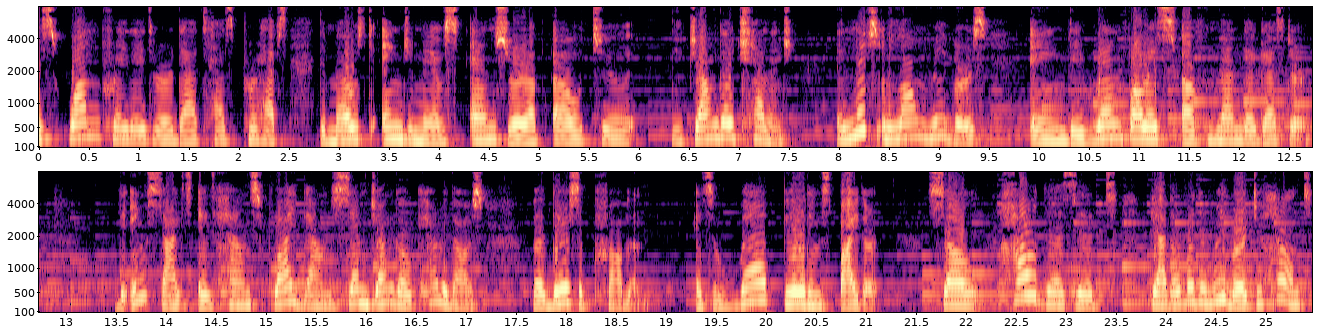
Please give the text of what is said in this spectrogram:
Is one predator that has perhaps the most ingenious answer of all to the jungle challenge. It lives along rivers in the rainforests of Madagascar. The insects it hunts fly down the same jungle corridors, but there's a problem. It's a web building spider. So, how does it get over the river to hunt?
